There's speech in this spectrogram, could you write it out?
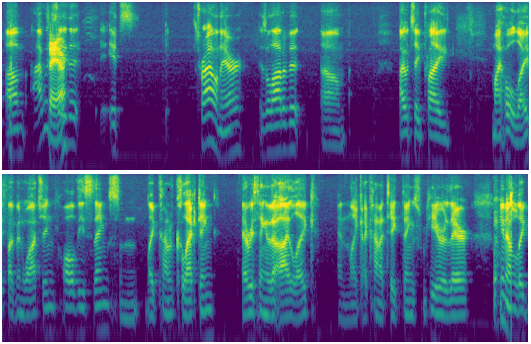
um, I would Fair. say that it's trial and error is a lot of it. Um, I would say probably my whole life I've been watching all these things and like kind of collecting everything that I like and like I kind of take things from here or there, you know, like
